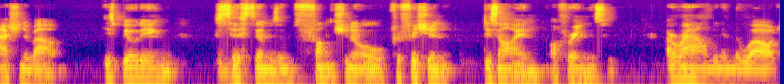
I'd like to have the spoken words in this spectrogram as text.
passionate about is building systems and functional, proficient design offerings around and in the world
